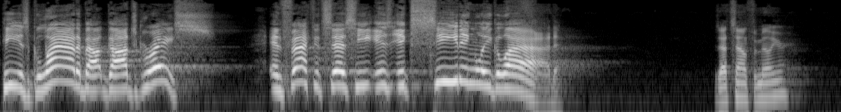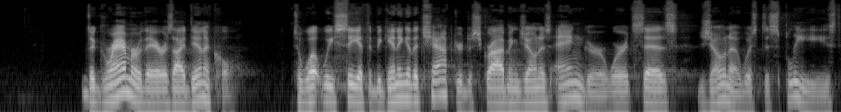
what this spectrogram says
He is glad about God's grace. In fact, it says he is exceedingly glad. Does that sound familiar? The grammar there is identical to what we see at the beginning of the chapter describing Jonah's anger, where it says Jonah was displeased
